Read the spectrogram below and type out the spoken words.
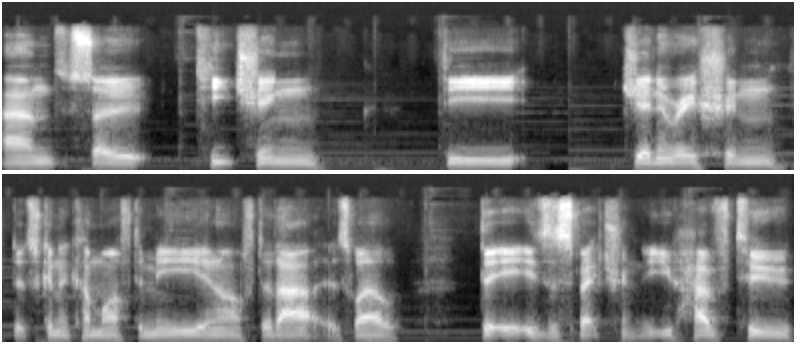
And so teaching the generation that's going to come after me and after that as well that it is a spectrum that you have to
